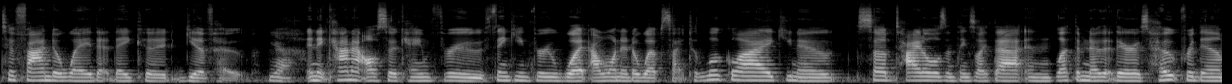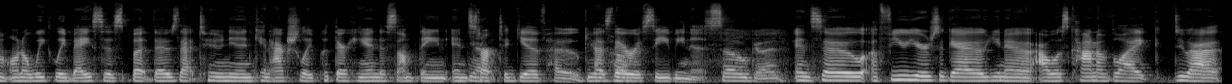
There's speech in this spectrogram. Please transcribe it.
to find a way that they could give hope. Yeah. And it kind of also came through thinking through what I wanted a website to look like, you know, subtitles and things like that, and let them know that there is hope for them on a weekly basis. But those that tune in can actually put their hand to something and Yeah. start to give hope Give as they're receiving it. So good. And so a few years ago, you know, I was kind of like, do I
